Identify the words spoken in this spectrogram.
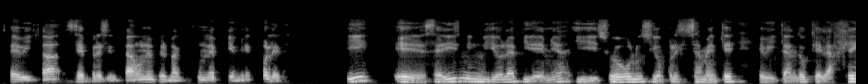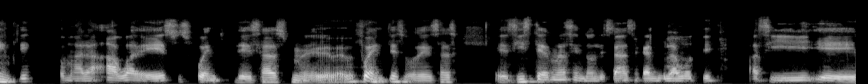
se, evita, se presentaba una enfermedad una epidemia de cólera. Y eh, se disminuyó la epidemia y su evolución precisamente evitando que la gente tomara agua de, esos de esas eh, fuentes o de esas eh, cisternas en donde estaban sacando el agua así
